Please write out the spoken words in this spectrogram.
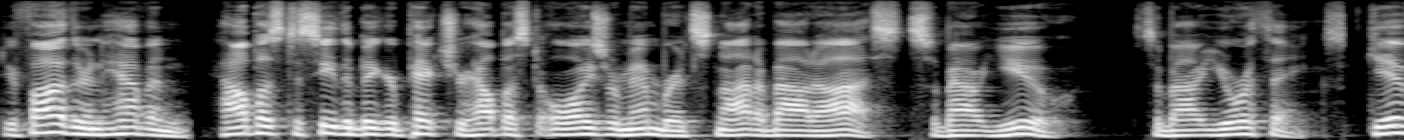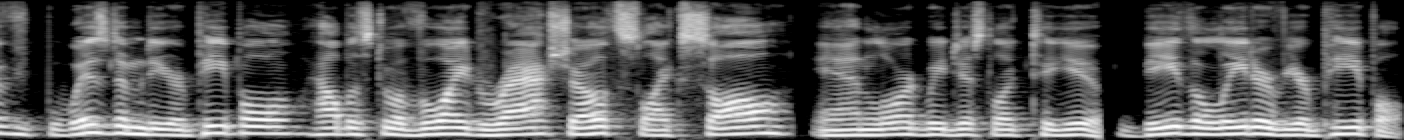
Dear Father in heaven, help us to see the bigger picture. Help us to always remember it's not about us, it's about you. It's about your things. Give wisdom to your people. Help us to avoid rash oaths like Saul. And Lord, we just look to you. Be the leader of your people.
